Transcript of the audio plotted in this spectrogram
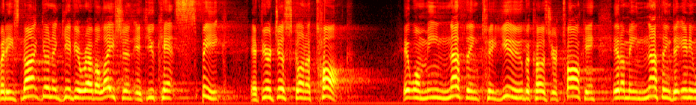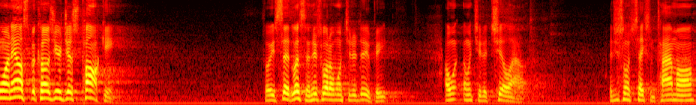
But He's not going to give you revelation if you can't speak, if you're just going to talk. It will mean nothing to you because you're talking. It'll mean nothing to anyone else because you're just talking. So he said, Listen, here's what I want you to do, Pete. I want, want you to chill out. I just want you to take some time off,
